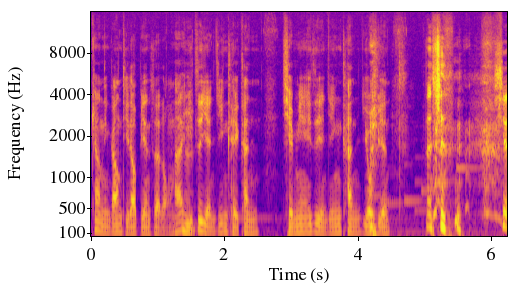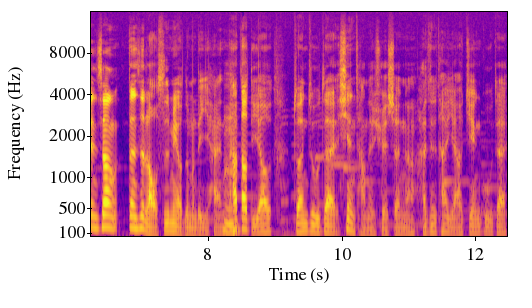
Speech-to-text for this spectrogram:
像你刚刚提到变色龙，他一只眼睛可以看前面，嗯、一只眼睛看右边。但是线上，但是老师没有这么厉害，嗯、他到底要专注在现场的学生呢，还是他也要兼顾在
